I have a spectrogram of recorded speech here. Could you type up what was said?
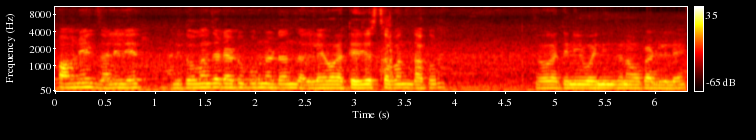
पाहुणे पावणे एक झालेले आहेत आणि दोघांचा टॅटू पूर्ण डन झालेला आहे. बघा तेजसचा पण दाखवून. बघा त्यांनी वहिनींचं नाव काढलेलं आहे.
